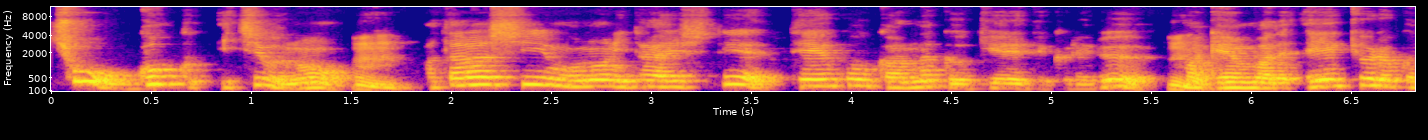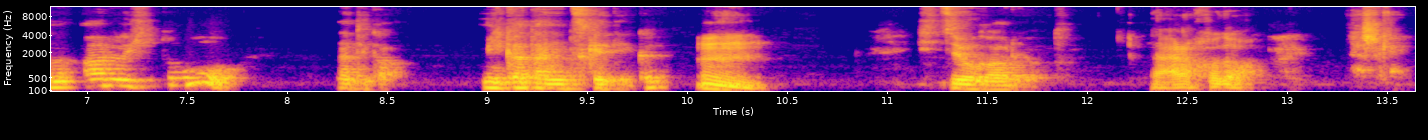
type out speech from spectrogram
超ごく一部のうん。新しいものに対して抵抗感なく受け入れてくれる、うんまあ、現場で影響力のある人を、なんていうか、味方につけていくうん。必要があるよと。なるほど。確かに。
